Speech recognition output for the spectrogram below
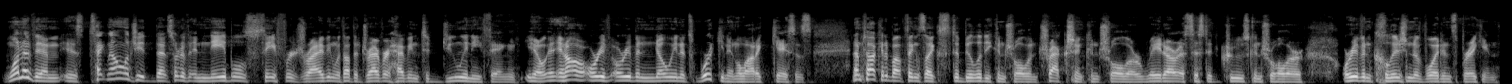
One of them is technology that sort of enables safer driving without the driver having to do anything, you know, and, or, or even knowing it's working in a lot of cases. And I'm talking about things like stability control and traction control or radar assisted cruise control or, or even collision avoidance braking.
